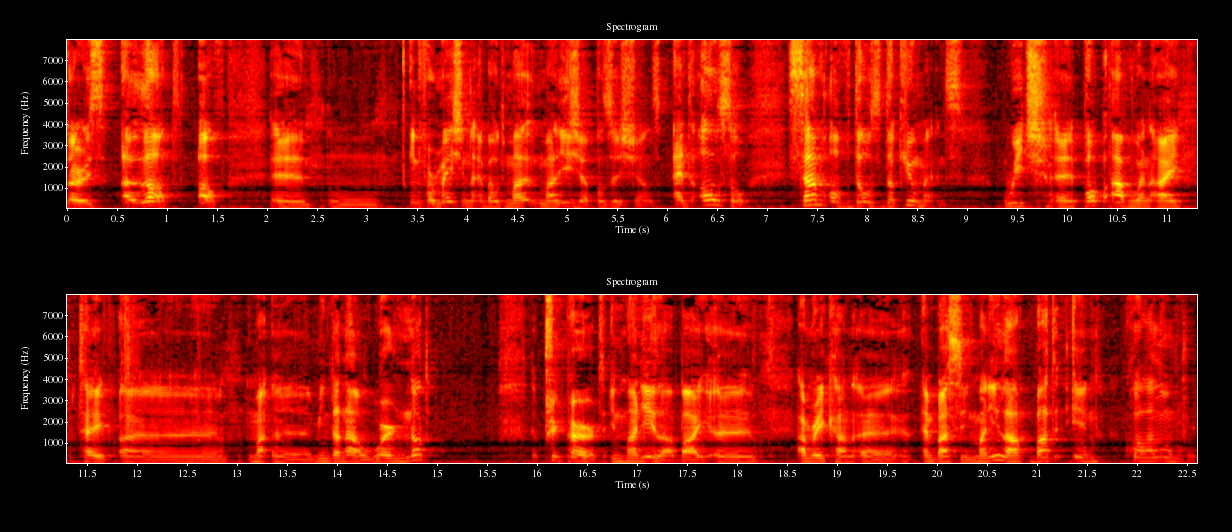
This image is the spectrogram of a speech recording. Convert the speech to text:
there is a lot of uh, mm, information about Ma Malaysia positions and also some of those documents which uh, pop up when I tape uh, uh, Mindanao were not prepared in Manila by uh, American uh, embassy in Manila, but in Kuala Lumpur,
